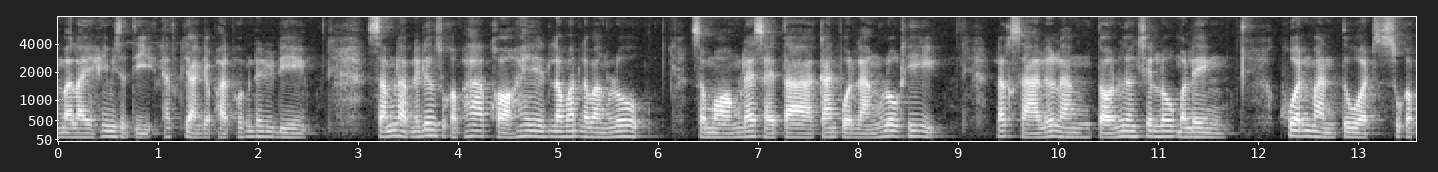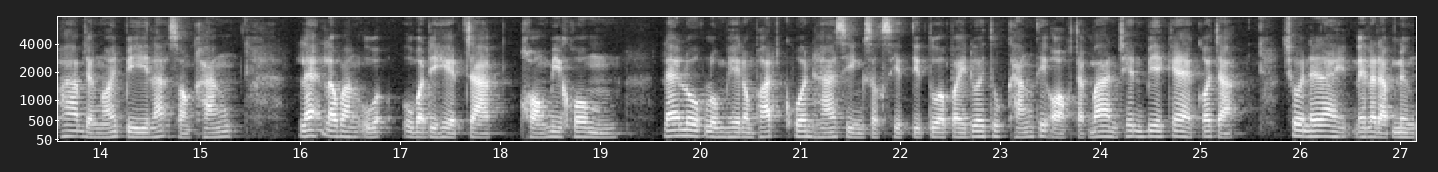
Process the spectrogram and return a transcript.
ำอะไรให้มีสติ และทุกอย่างจะผ่านพ้นไปได้ด้วยดีสำหรับในเรื่องสุขภาพขอให้ระวัดระวังโรค สมองและสายตาการปวดหลังโรคที่รักษาเรื้อรังต่อเนื่องเช่นโรคมะเร็ง ควรหมั่นตรวจสุขภาพอย่างน้อยปีละสองครั้ง และระวังอุบัติเหตุจากของมีคม และโรคลมเพลลมพัดควรหาสิ่งศักดิ์สิทธิ์ติดตัวไปด้วยทุกครั้งที่ออกจากบ้าน เช่นเบี้ยแก้ก็จะช่วยได้ในระดับหนึ่ง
